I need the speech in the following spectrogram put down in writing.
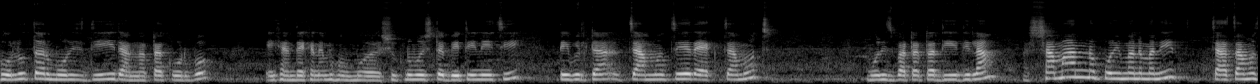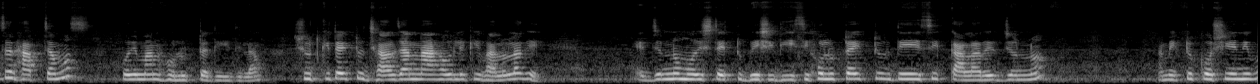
হলুদ আর মরিচ দিয়েই রান্নাটা করব। এখানে দেখেন আমি শুকনো মরিচটা বেটে নিয়েছি। টেবিলটা চামচের এক চামচ মরিচ বাটাটা দিয়ে দিলাম। আর সামান্য পরিমাণে মানে চা চামচের হাফ চামচ পরিমাণ হলুদটা দিয়ে দিলাম। শুটকিটা একটু ঝাল ঝাল না হইলে কি ভালো লাগে? এর জন্য মরিচটা একটু বেশি দিয়েছি। হলুদটা একটু দিয়েছি কালারের জন্য। আমি একটু কষিয়ে নিব।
